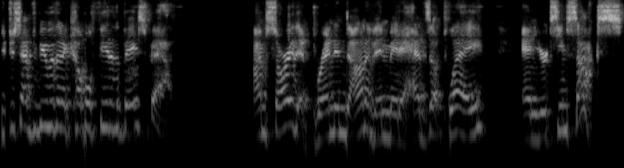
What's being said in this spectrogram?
You just have to be within a couple feet of the base path. I'm sorry that Brendan Donovan made a heads up play and your team sucks.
